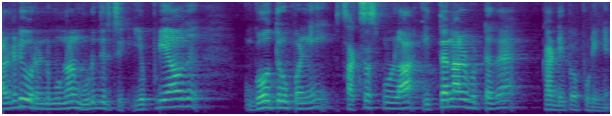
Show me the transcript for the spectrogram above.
ஆல்ரெடி ஒரு ரெண்டு மூணு நாள் முடிஞ்சிருச்சு. எப்படியாவது கோத்ரூ பண்ணி சக்ஸஸ்ஃபுல்லாக இத்தனை நாள் விட்டதை கண்டிப்பாக பிடிங்க.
